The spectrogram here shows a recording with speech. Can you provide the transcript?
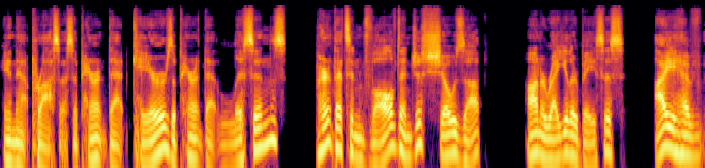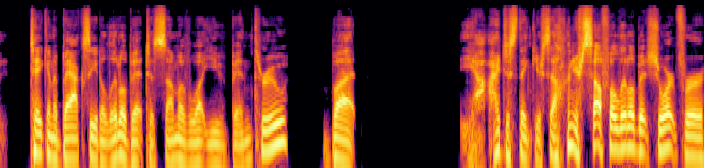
in that process. A parent that cares, a parent that listens, a parent that's involved and just shows up on a regular basis. I have taken a backseat a little bit to some of what you've been through, but yeah, I just think you're selling yourself a little bit short for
